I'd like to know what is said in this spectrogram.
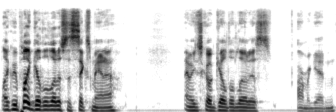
Like we play Gilded Lotus with six mana, and we just go Gilded Lotus Armageddon.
